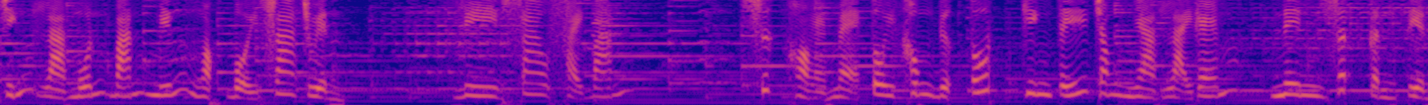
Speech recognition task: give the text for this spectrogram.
chính là muốn bán miếng ngọc bội gia truyền. Vì sao phải bán? Sức khỏe mẹ tôi không được tốt, kinh tế trong nhà lại kém, nên rất cần tiền.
